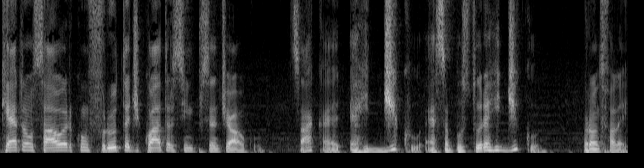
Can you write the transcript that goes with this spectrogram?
Kettle Sour com fruta de 4 a 5% de álcool. Saca? É, é ridículo. Essa postura é ridícula. Pronto, falei.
